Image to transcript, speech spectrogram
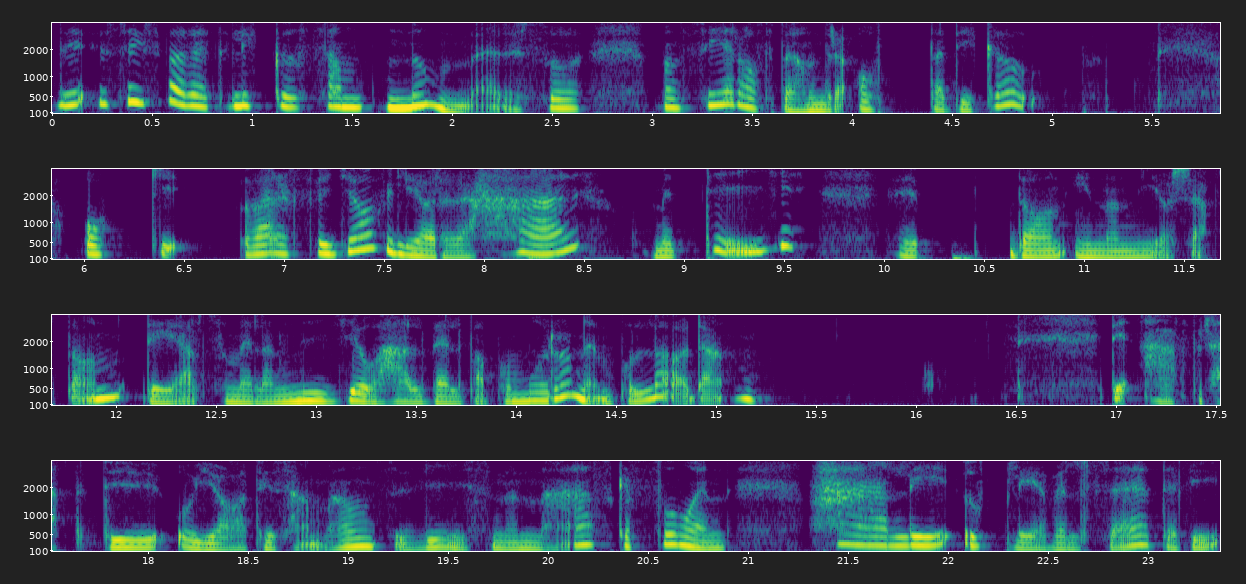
Det sägs vara ett lyckosamt nummer så man ser ofta 108 dyka upp. Och varför jag vill göra det här med dig eh, dagen innan nyårsafton, det är alltså mellan 9 och halv 11 på morgonen på lördagen. Det är för att du och jag tillsammans, vi som är med, ska få en härlig upplevelse där vi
